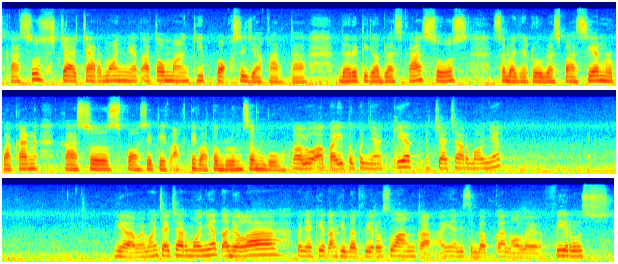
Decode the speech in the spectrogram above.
kasus cacar monyet atau monkeypox di Jakarta. Dari 13 kasus, sebanyak 12 pasien merupakan kasus positif aktif atau belum sembuh. Lalu apa itu penyakit cacar monyet? Ya, memang cacar monyet adalah penyakit akibat virus langka yang disebabkan oleh virus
